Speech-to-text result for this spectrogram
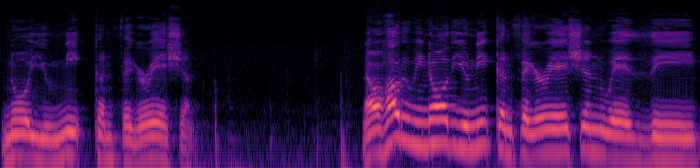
no unique configuration. Now, how do we know the unique configuration with the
